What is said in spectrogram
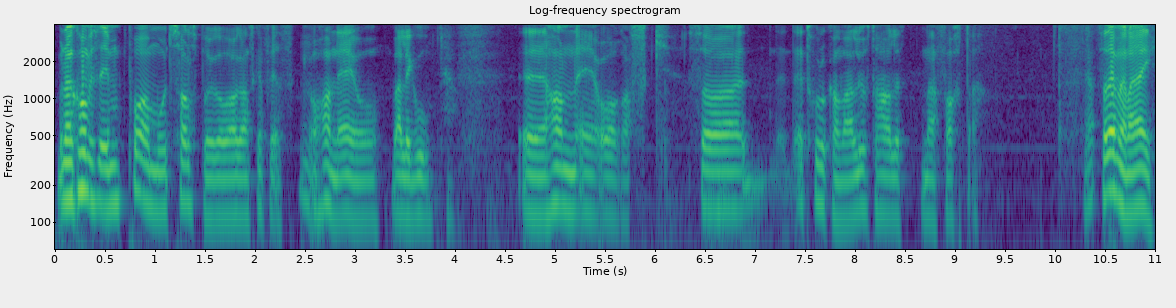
Men han kom visst innpå mot Salzburg og var ganske frisk. Mm. Og han er jo veldig god. Uh, han er òg rask. Så jeg tror det kan være lurt å ha litt mer fart der. Ja. Så det mener jeg.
